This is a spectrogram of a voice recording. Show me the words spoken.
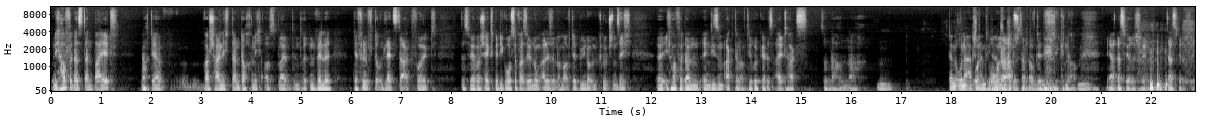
Und ich hoffe, dass dann bald nach der wahrscheinlich dann doch nicht ausbleibenden dritten Welle der fünfte und letzte Akt folgt, das wäre bei Shakespeare die große Versöhnung. Alle sind nochmal auf der Bühne und knutschen sich. Äh, ich hoffe dann in diesem Akt dann auf die Rückkehr des Alltags so nach und nach. Mhm. Dann ohne Abstand und wieder. Ohne Abstand auf der Bühne, genau. Mhm. Ja, das wäre schön. Das wäre schön.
